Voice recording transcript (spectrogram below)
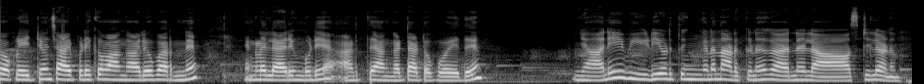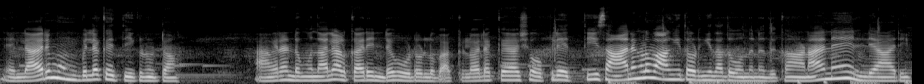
ചോക്ലേറ്റും ചായപ്പൊടിയൊക്കെ വാങ്ങാമല്ലോ പറഞ്ഞ് ഞങ്ങളെല്ലാവരും കൂടി അടുത്ത് അങ്ങോട്ടാട്ടോ പോയത്. ഞാൻ ഈ വീഡിയോ എടുത്ത് ഇങ്ങനെ നടക്കുന്നത് കാരണം ലാസ്റ്റിലാണ്. എല്ലാവരും മുമ്പിലൊക്കെ എത്തിക്കണം കേട്ടോ ആകെ രണ്ട് മൂന്നാൽ ആൾക്കാർ എന്റെ കൂടെ ഉള്ളൂ. ബാക്കിയുള്ളവരൊക്കെ ആ ഷോപ്പിലെത്തി സാധനങ്ങൾ വാങ്ങി തുടങ്ങിയെന്നാണ് തോന്നുന്നത് കാണാനേ ഇല്ല ആരും.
